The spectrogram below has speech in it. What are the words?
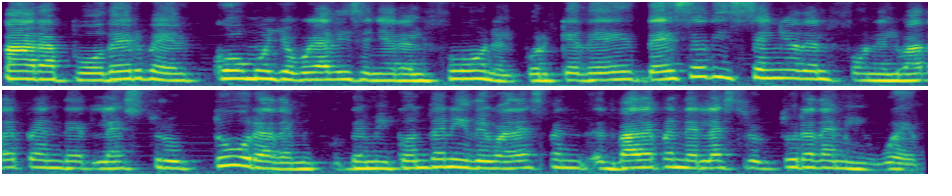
para poder ver cómo yo voy a diseñar el funnel, porque de, ese diseño del funnel va a depender la estructura de mi, contenido y va a depender la estructura de mi web.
